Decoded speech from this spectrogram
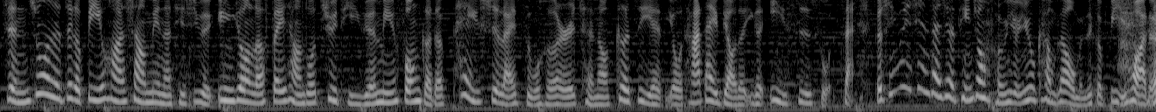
整座的这个壁画上面呢，其实也运用了非常多具体原民风格的配饰来组合而成哦，各自也有它代表的一个意思所在。可是因为现在这个听众朋友又看不到我们这个壁画的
